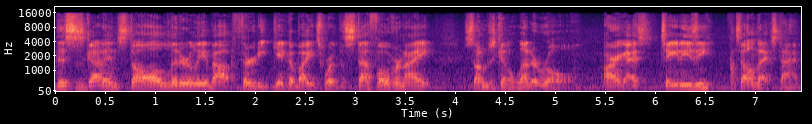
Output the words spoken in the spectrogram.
This has got to install literally about 30 gigabytes worth of stuff overnight, so I'm just going to let it roll. All right, guys, take it easy. Until next time.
